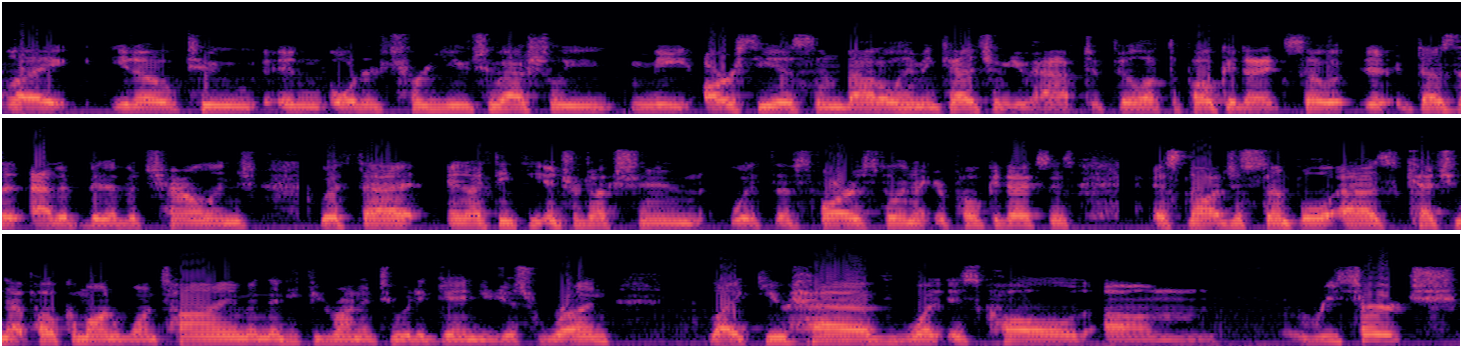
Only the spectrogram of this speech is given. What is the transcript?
like you know to in order for you to actually meet arceus and battle him and catch him you have to fill out the pokedex so it, it does add a bit of a challenge with that and i think the introduction with as far as filling out your pokedex is it's not just simple as catching that pokemon one time and then if you run into it again you just run like you have what is called um research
